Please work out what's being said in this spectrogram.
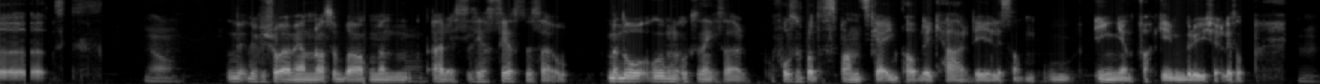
uh, Ja. Ni förstår vad jag menar. Så bara, men Ja. är det, ses, det så här. Men då också tänker så här, folk som pratar spanska in public här, det är liksom ingen fucking bryr sig liksom. Mm.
